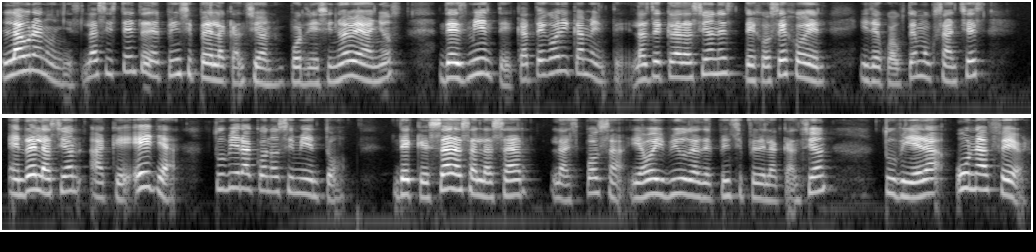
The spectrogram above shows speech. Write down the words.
Laura Núñez, la asistente del príncipe de la canción por 19 años, desmiente categóricamente las declaraciones de José Joel y de Cuauhtémoc Sánchez en relación a que ella tuviera conocimiento de que Sara Salazar, la esposa y hoy viuda del príncipe de la canción, tuviera una affair.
